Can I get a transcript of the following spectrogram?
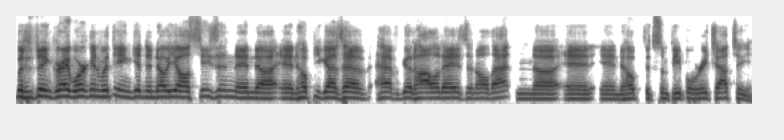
but it's been great working with you and getting to know you all season, and uh, and hope you guys have have good holidays and all that, and uh, and and hope that some people reach out to you.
